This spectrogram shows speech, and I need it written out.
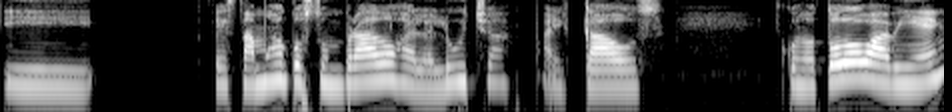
y estamos acostumbrados a la lucha, al caos. Cuando todo va bien,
